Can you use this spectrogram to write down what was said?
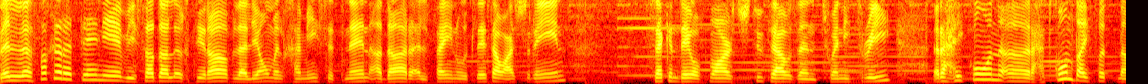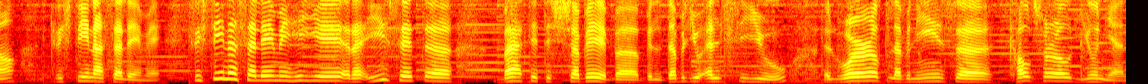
بالفقرة الثانية بصدى الاغتراب لليوم الخميس 2 أدار 2023 second day of March 2023 رح يكون رح تكون ضيفتنا كريستينا سلامة. كريستينا سلامة هي رئيسة بعثة الشباب بال WLCU الورلد لبنيز Cultural Union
